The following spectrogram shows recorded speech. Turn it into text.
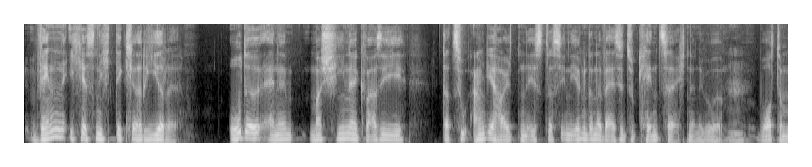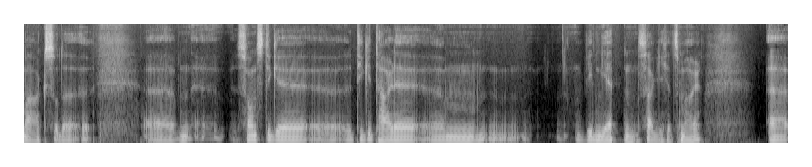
wenn ich es nicht deklariere oder eine Maschine quasi dazu angehalten ist, das in irgendeiner Weise zu kennzeichnen über mhm. Watermarks oder äh, sonstige äh, digitale ähm, Vignetten, sage ich jetzt mal, äh,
